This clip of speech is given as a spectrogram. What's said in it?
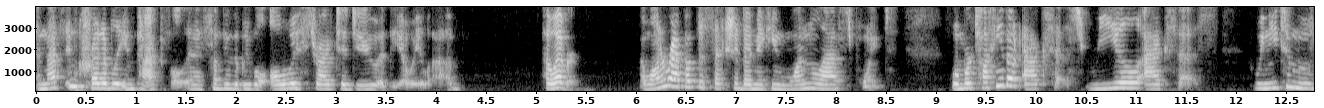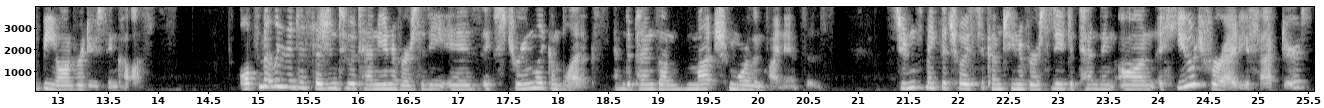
And that's incredibly impactful, and it's something that we will always strive to do at the OE Lab. However, I want to wrap up this section by making one last point. When we're talking about access, real access, we need to move beyond reducing costs. Ultimately, the decision to attend university is extremely complex and depends on much more than finances. Students make the choice to come to university depending on a huge variety of factors,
